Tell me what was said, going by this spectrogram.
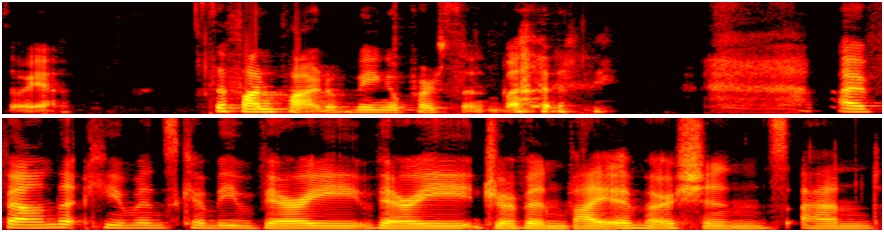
So yeah, it's a fun part of being a person, but I've found that humans can be very, very driven by emotions and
